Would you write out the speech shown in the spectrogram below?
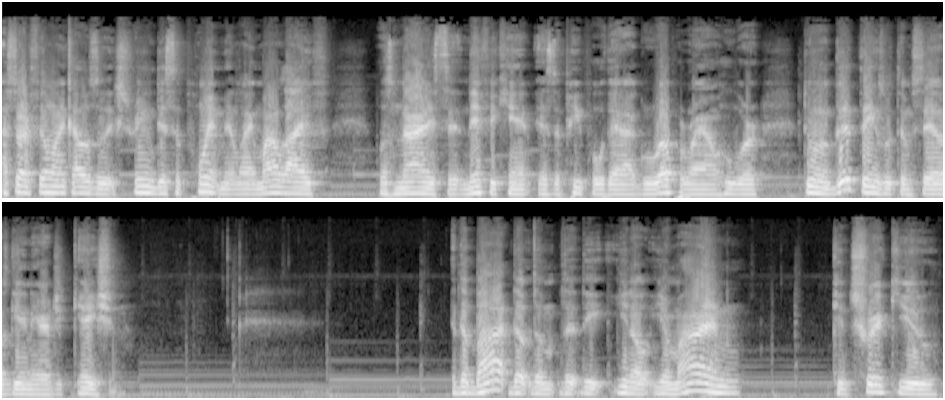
I started feeling like I was an extreme disappointment. Like my life was not as significant as the people that I grew up around who were doing good things with themselves, getting their education. The bot, the, the, the, the you know, your mind can trick you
